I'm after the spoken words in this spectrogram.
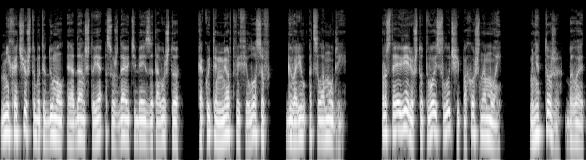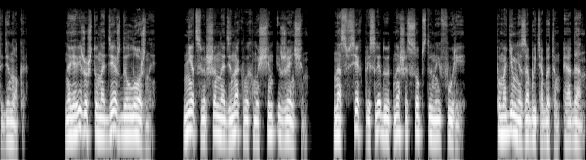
«Не хочу, чтобы ты думал, Эодан, что я осуждаю тебя из-за того, что какой-то мертвый философ говорил о целомудрии. Просто я верю, что твой случай похож на мой. Мне тоже бывает одиноко. Но я вижу, что надежды ложны. Нет совершенно одинаковых мужчин и женщин. Нас всех преследуют наши собственные фурии. Помоги мне забыть об этом, Эодан.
